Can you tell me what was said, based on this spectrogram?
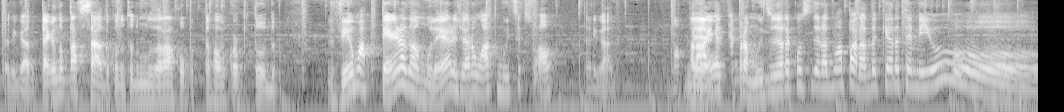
tá ligado? Pega no passado, quando todo mundo usava roupa que tampava o corpo todo. Ver uma perna de uma mulher já era um ato muito sexual, tá ligado? Uma praia, É. até pra muitos, era considerada uma parada que era até meio.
